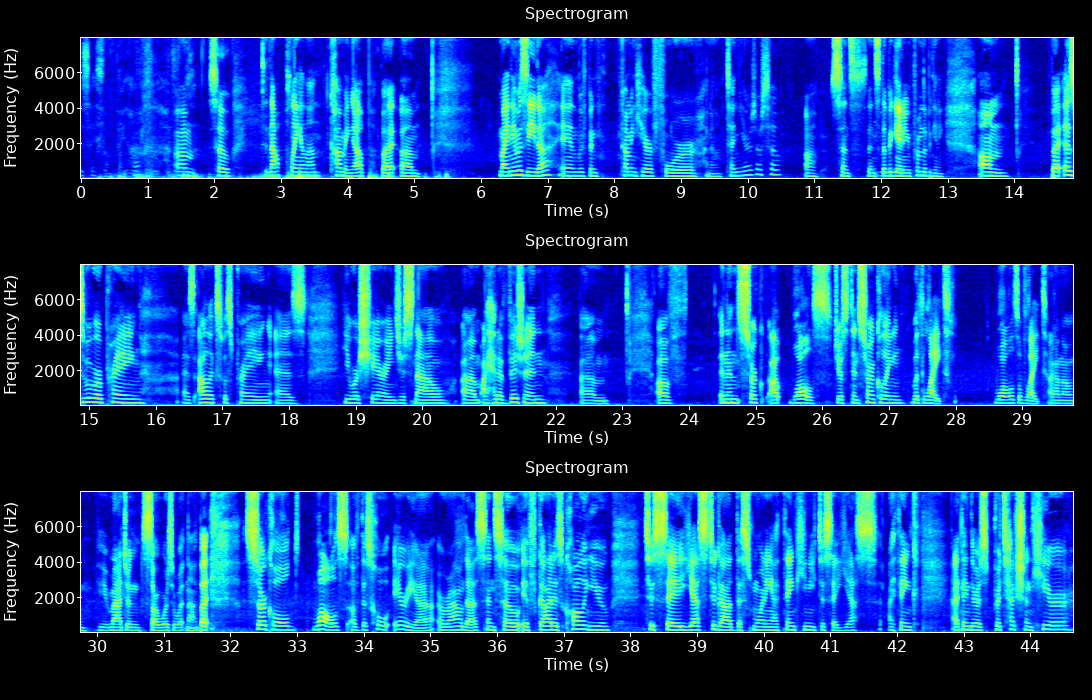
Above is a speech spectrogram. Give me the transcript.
say something. Um, so, did not plan on coming up, but um, my name is Ida, and we've been coming here for I don't know ten years or so, uh, since since the beginning, from the beginning. Um, but as we were praying, as Alex was praying, as you were sharing just now, um, I had a vision um, of an encirc- uh, walls just encircling with light, walls of light. I don't know if you imagine Star Wars or whatnot, but circled walls of this whole area around us. And so, if God is calling you to say yes to God this morning, I think you need to say yes. I think, I think there's protection here,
